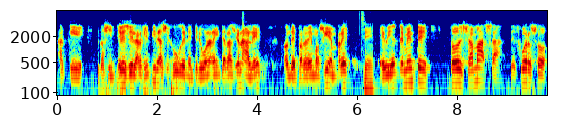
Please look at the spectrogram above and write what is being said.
a que los intereses de la Argentina se juzguen en tribunales internacionales, donde perdemos siempre, Sí. evidentemente toda esa masa de esfuerzo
